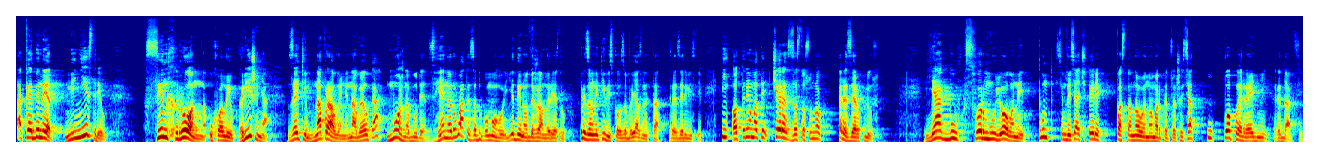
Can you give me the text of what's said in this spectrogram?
А Кабінет міністрів синхронно ухвалив рішення, за яким направлення на ВЛК можна буде згенерувати за допомогою єдиного державного реєстру призовників військовозобов'язаних та резервістів і отримати через застосунок Резерв Плюс. Як був сформульований пункт 74 постанови номер 560 у попередній редакції?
